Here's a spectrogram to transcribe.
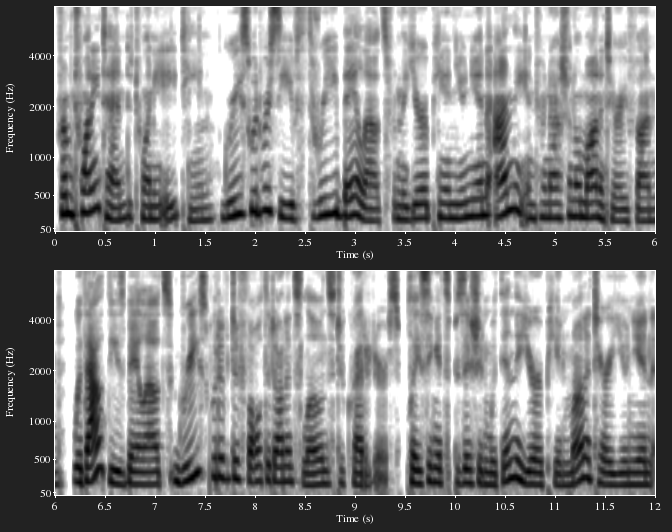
From 2010 to 2018, Greece would receive three bailouts from the European Union and the International Monetary Fund. Without these bailouts, Greece would have defaulted on its loans to creditors, placing its position within the European Monetary Union,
